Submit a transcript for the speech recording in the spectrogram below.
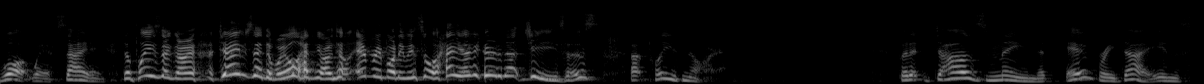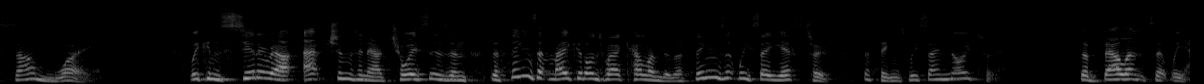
what we're saying. So please don't go. James said that we all had to go and tell everybody we saw, hey, have you heard about Jesus? Uh, please, no. But it does mean that every day, in some way, we consider our actions and our choices and the things that make it onto our calendar, the things that we say yes to, the things we say no to, the balance that we have.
